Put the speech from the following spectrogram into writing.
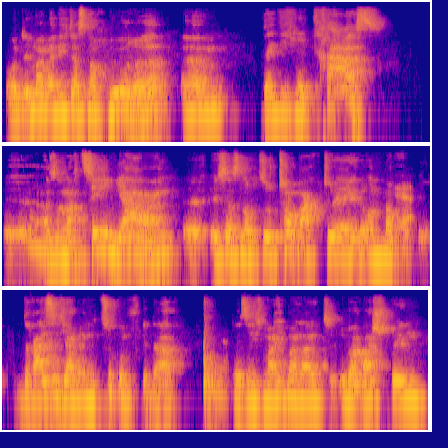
Und immer wenn ich das noch höre, ähm, denke ich mir, krass. Äh, also nach zehn Jahren äh, ist das noch so top aktuell und noch ja. 30 Jahre in die Zukunft gedacht, dass ich manchmal halt überrascht bin,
